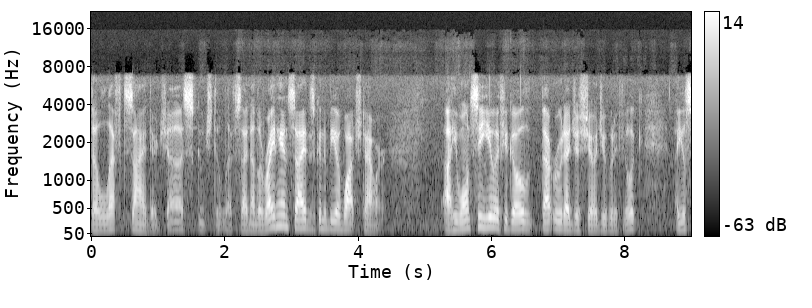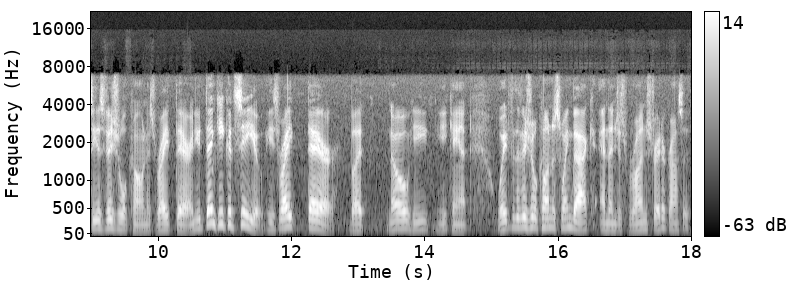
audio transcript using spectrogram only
the left side there. Just scooch to the left side. Now the right hand side is going to be a watchtower. Uh, he won't see you if you go that route I just showed you, but if you look, uh, you'll see his visual cone is right there. And you'd think he could see you. He's right there. But no, he, he can't. Wait for the visual cone to swing back and then just run straight across it.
